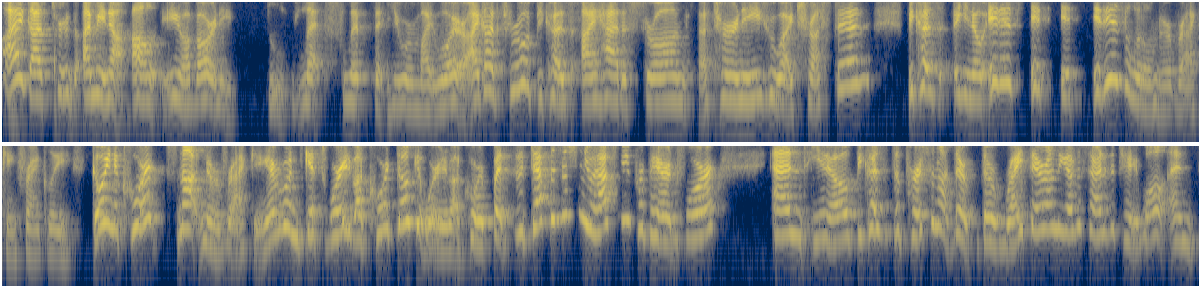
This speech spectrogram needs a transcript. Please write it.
I got through, I mean, I'll- I'll, you know, I've already let slip that you were my lawyer. I got through it because I had a strong attorney who I trusted. Because you know, it is it it it is a little nerve wracking, frankly. Going to court, it's not nerve wracking. Everyone gets worried about court. Don't get worried about court. But the deposition you have to be prepared for. And you know, because the person they're they're right there on the other side of the table. And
